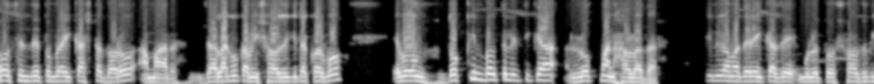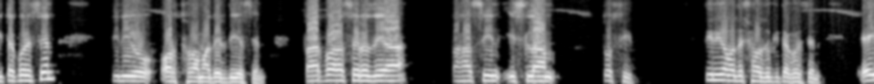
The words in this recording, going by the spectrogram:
বলছেন যে, তোমরা এই কাজটা ধরো, আমার যা লাগুক আমি সহযোগিতা করব। এবং দক্ষিণ বৌতলের টিকা লোকমান হাওলাদার, তিনিও আমাদের এই কাজে মূলত সহযোগিতা করেছেন, তিনিও অর্থ আমাদের দিয়েছেন। তারপর আছে রোজিয়া তাহাসিন ইসলাম তসিফ, তিনিও আমাদের সহযোগিতা করেছেন। এই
